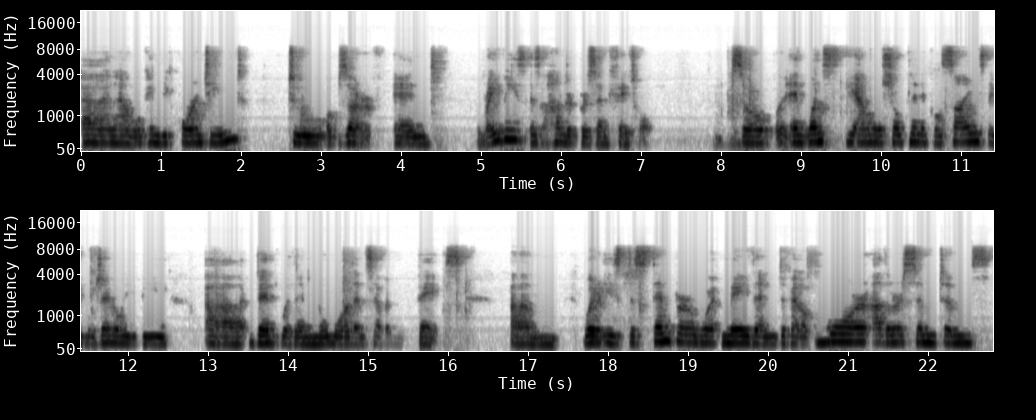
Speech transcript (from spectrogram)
uh, an animal can be quarantined to observe. And rabies is 100% fatal. So, and once the animals show clinical signs, they will generally be uh, dead within no more than seven days. Um, whereas distemper may then develop more other symptoms,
